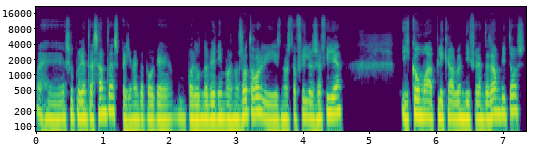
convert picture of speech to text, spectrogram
eh, súper interesante, especialmente porque por donde venimos nosotros y es nuestra filosofía y cómo aplicarlo en diferentes ámbitos.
